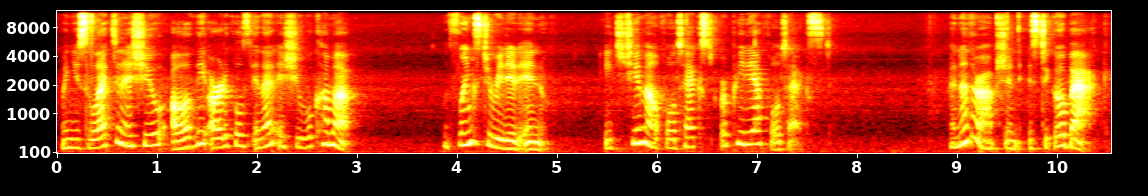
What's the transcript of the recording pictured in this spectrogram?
When you select an issue, all of the articles in that issue will come up, with links to read it in HTML full text or PDF full text. Another option is to go back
